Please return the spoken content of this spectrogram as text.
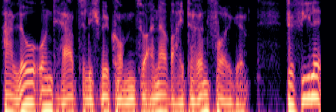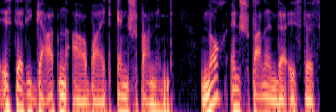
Hallo und herzlich willkommen zu einer weiteren Folge. Für viele ist ja die Gartenarbeit entspannend. Noch entspannender ist es,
